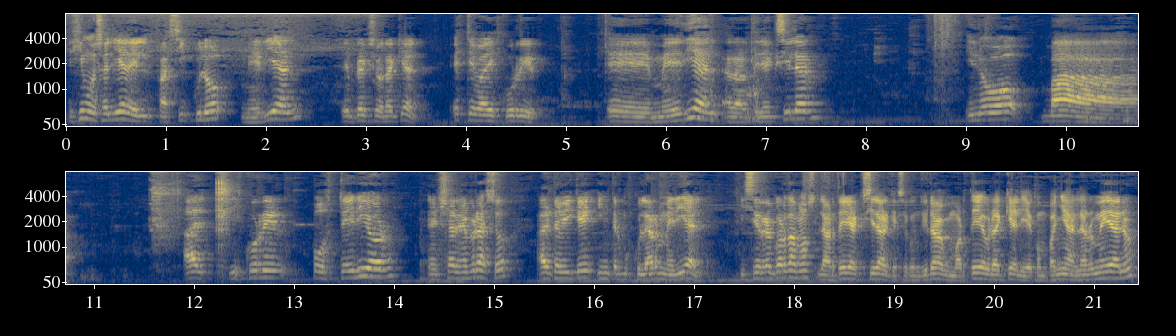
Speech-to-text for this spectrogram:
Dijimos que salía del fascículo medial del plexo braquial. Este va a discurrir eh, medial a la arteria axilar y luego va a discurrir posterior, eh, ya en el brazo, al tabique intermuscular medial. Y si recordamos, la arteria axilar que se continuaba como arteria braquial y acompañaba al nervio mediano,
